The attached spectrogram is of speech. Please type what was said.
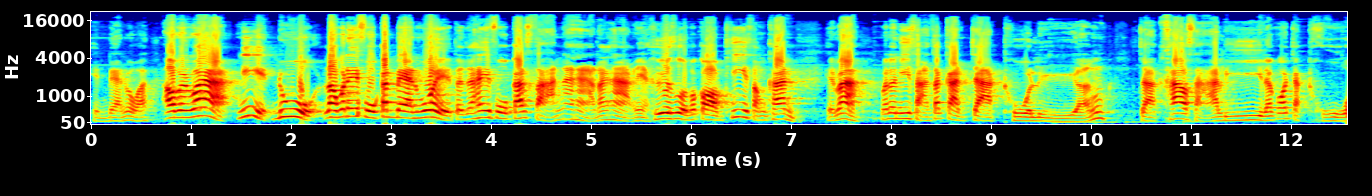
เห็นแบรนด์ป่าวะ เอาเป็นว่านี่ดูเราไม่ได้โฟกัสแบรนด์เว้ย แต่จะให้โฟกัสสารอาหารต่างหากเนี่ย คือส่วนประกอบที่สำคัญ เห็นป่ะมันจะมีสารสกัดจากถั่วเหลือง จากข้าวสาลีแล้วก็จากถั่ว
